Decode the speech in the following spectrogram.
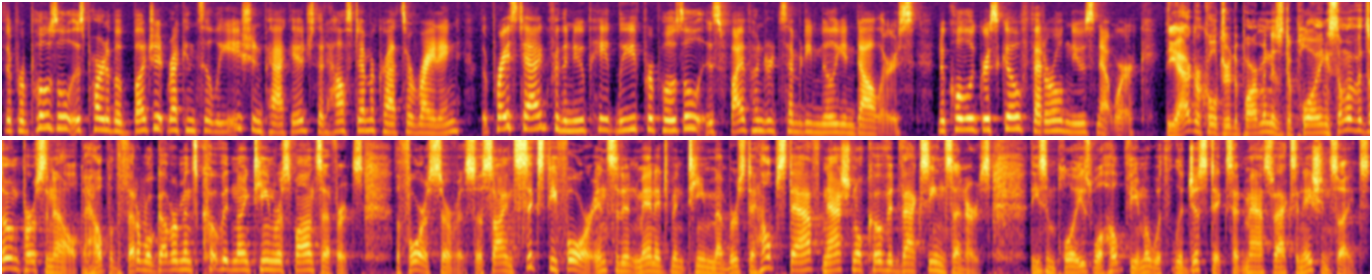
The proposal is part of a budget reconciliation package that House Democrats are writing. The price tag for the new paid leave proposal is $570 million. Nicole Ogrysko, Federal News Network. The Agriculture Department is deploying some of its own personnel to help with the federal government's COVID 19 response efforts. The Forest Service assigned 64 incident management team members to help staff national COVID vaccine centers. These employees will help FEMA with logistics at mass vaccination sites.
